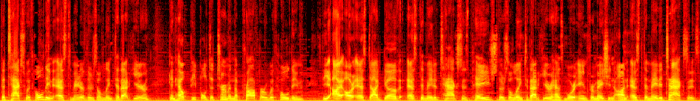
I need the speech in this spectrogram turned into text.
The tax withholding estimator, there's a link to that here, can help people determine the proper withholding. The IRS.gov estimated taxes page, there's a link to that here, has more information on estimated taxes.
